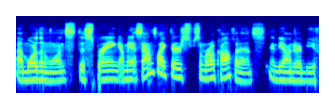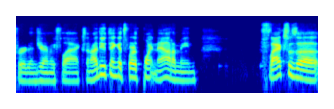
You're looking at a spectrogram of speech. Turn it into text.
uh, more than once this spring. I mean, it sounds like there's some real confidence in DeAndre Buford and Jeremy Flax, and I do think it's worth pointing out. I mean, Flax was a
